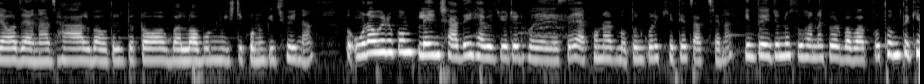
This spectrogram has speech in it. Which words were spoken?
দেওয়া যায় না, ঝাল বা অতিরিক্ত টক বা লবণ, মিষ্টি কোনো কিছুই না। তো ওরাও এরকম প্লেন স্বাদেই হ্যাবিচুয়েটেড হয়ে গেছে, এখন আর নতুন করে খেতে চাচ্ছে না। কিন্তু এই জন্য সুহানাকে ওর বাবা প্রথম থেকে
